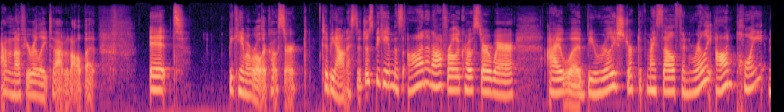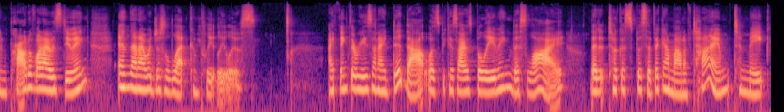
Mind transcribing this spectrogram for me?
I don't know if you relate to that at all, but it became a roller coaster, to be honest. It just became this on and off roller coaster where I would be really strict with myself and really on point and proud of what I was doing. And then I would just let completely loose. I think the reason I did that was because I was believing this lie that it took a specific amount of time to make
